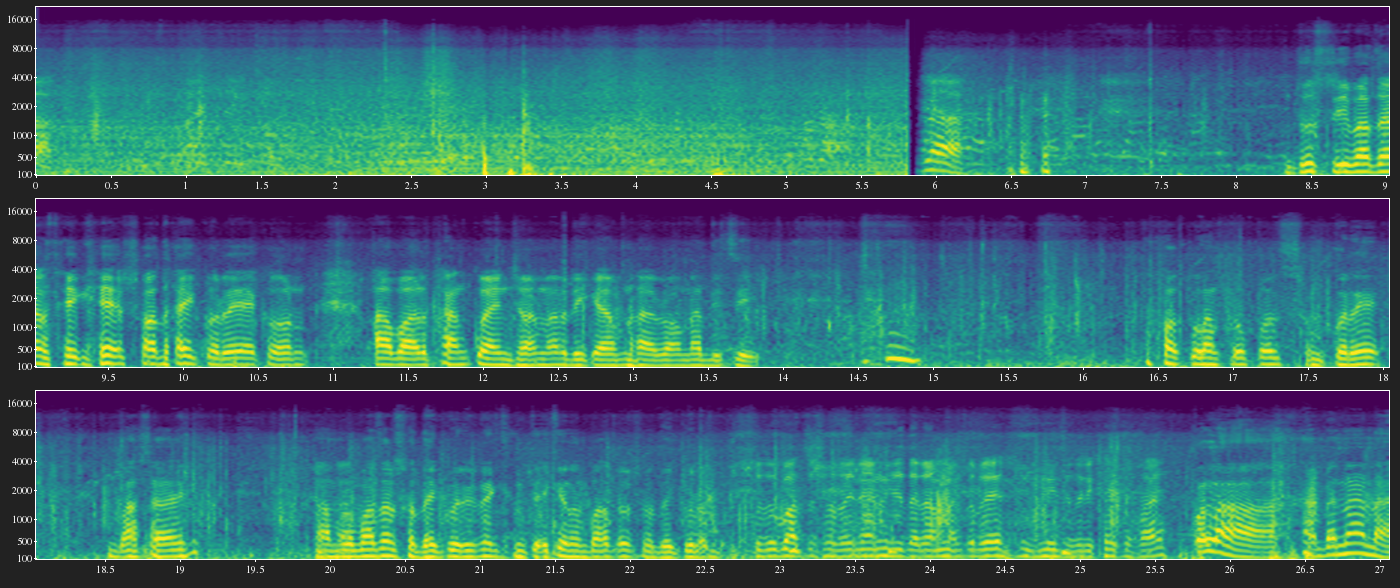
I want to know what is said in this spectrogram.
দুশ্রী বাজার থেকে সদাই করে এখন আবার থাঙ্কুয়াইন ঝর্ণার দিকে আমরা রওনা দিছি। অক্লান্ত পরিশ্রম করে বাসায়। আমরা বাজার সদাই করি না কিন্তু এখানে বাজার সদাই করে। শুধু বাচ্চা সদাই না নিজেদের রান্না করে নিজেদের খাইতে হয়। কলা বেনানা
